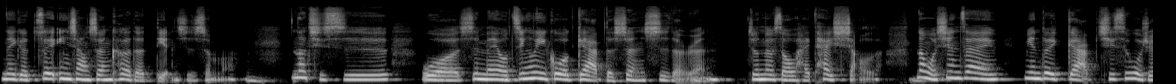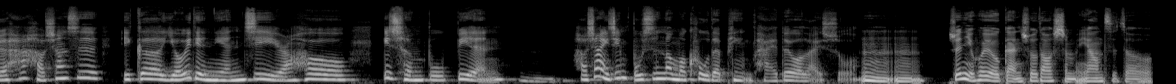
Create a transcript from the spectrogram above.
那个最印象深刻的点是什么？嗯，那其实我是没有经历过 Gap 的盛世的人。就那个时候还太小了。那我现在面对 Gap，其实我觉得它好像是一个有一点年纪，然后一成不变，嗯，好像已经不是那么酷的品牌对我来说。嗯嗯，所以你会有感受到什么样子的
